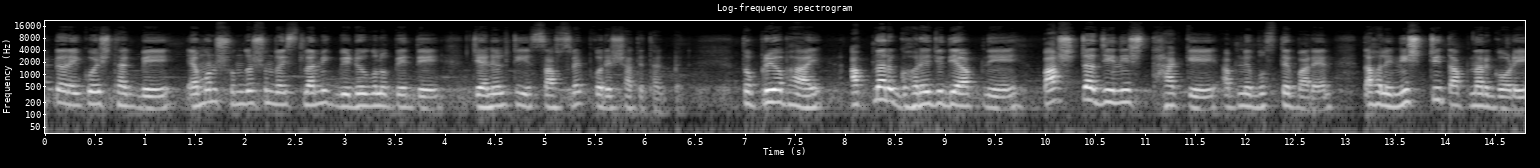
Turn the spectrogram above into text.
একটা রিকোয়েস্ট থাকবে, এমন সুন্দর সুন্দর ইসলামিক ভিডিওগুলো পেতে চ্যানেলটি সাবস্ক্রাইব করে সাথে থাকবেন। তো প্রিয় ভাই আপনার ঘরে যদি আপনি পাঁচটা জিনিস থাকে, আপনি বুঝতে পারেন, তাহলে নিশ্চিত আপনার গড়ে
